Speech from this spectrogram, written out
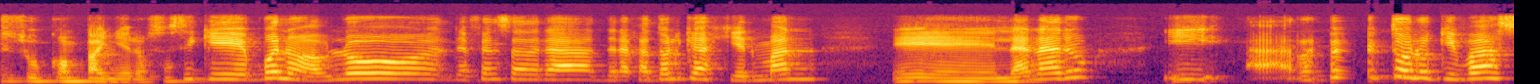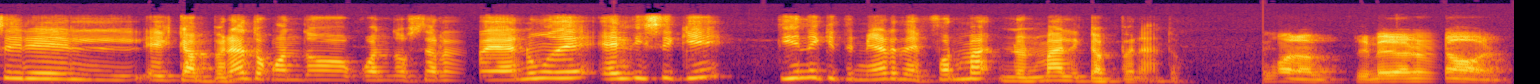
sus compañeros. Así que bueno, habló el defensa de la, de la Católica, Germán Lanaro. Y ah, respecto a lo que va a ser el, campeonato cuando, cuando se reanude, él dice que tiene que terminar de forma normal el campeonato. Bueno, primero no,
